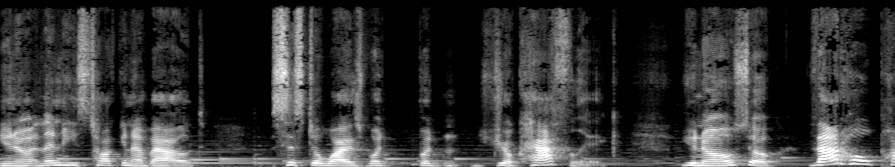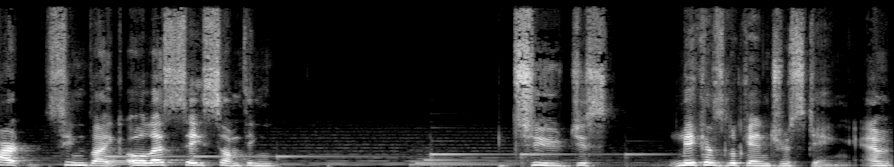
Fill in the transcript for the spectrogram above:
you know. And then he's talking about sister wives, but but you're Catholic, you know. So that whole part seemed like, oh, let's say something to just make us look interesting. And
